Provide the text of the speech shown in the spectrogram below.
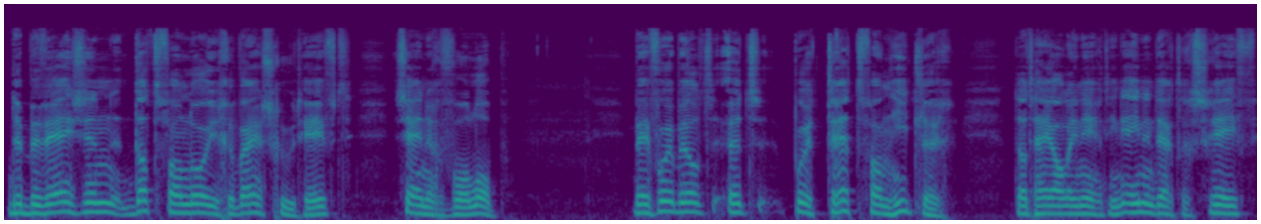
De bewijzen dat Van Looy gewaarschuwd heeft, zijn er volop. Bijvoorbeeld het portret van Hitler, dat hij al in 1931 schreef...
